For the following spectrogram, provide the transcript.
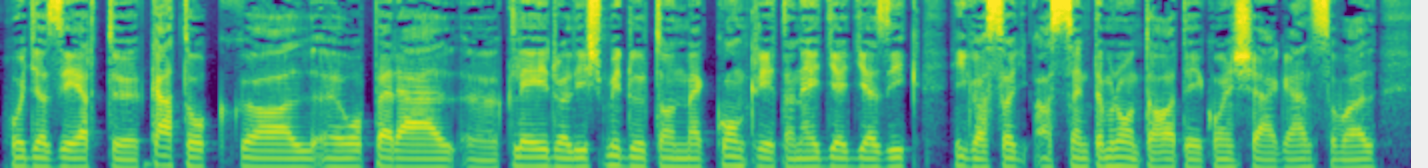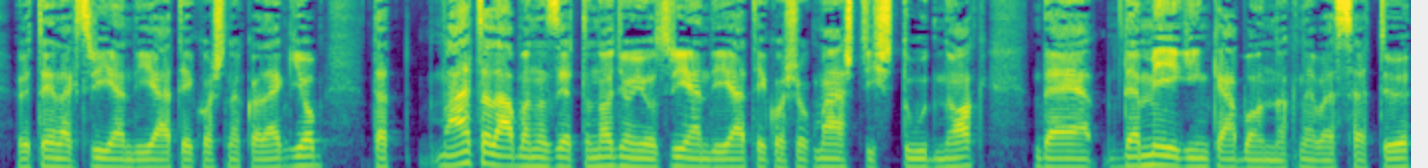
hogy azért uh, Katokkal uh, operál, Clayről is, Middleton meg konkrétan egyegyezik, igaz, hogy azt szerintem ront a hatékonyságán, szóval ő tényleg 3 játékosnak a legjobb, tehát általában azért a nagyon jó 3 játékosok mást is tudnak, de, de még inkább annak nevezhető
